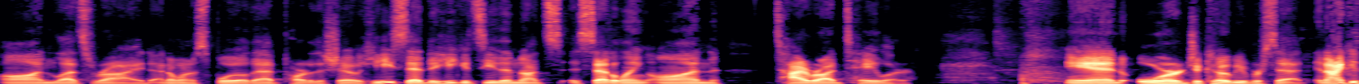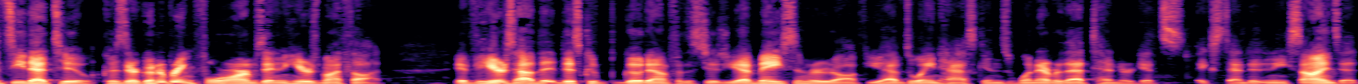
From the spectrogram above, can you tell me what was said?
on Let's Ride. I don't want to spoil that part of the show. He said that he could see them not settling on Tyrod Taylor and or Jacoby Brissett, and I could see that too because they're going to bring four arms in. And here's my thought: if here's how th- this could go down for the Steelers, you have Mason Rudolph, you have Dwayne Haskins. Whenever that tender gets extended and he signs it,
